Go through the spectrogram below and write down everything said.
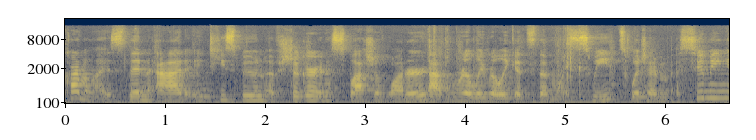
caramelized. Then add a teaspoon of sugar and a splash of water. That really, really gets them like sweet, which I'm assuming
